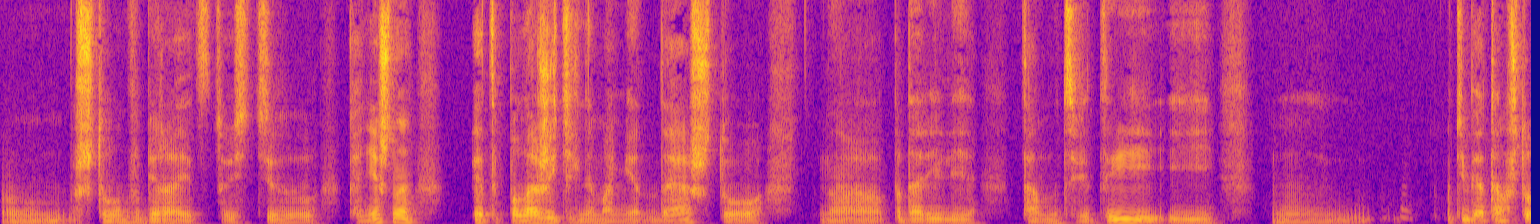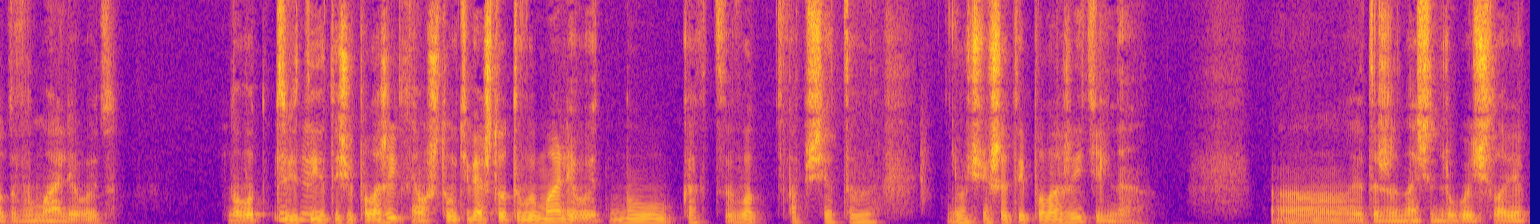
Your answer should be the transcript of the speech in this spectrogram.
э, что он выбирает. То есть, э, конечно, это положительный момент, да, что э, подарили там цветы, и у тебя там что-то вымаливают. Но вот цветы угу. это еще положительно, а что у тебя что-то вымаливают, ну, как-то вот вообще-то не очень уж это и положительно. А, это же, значит, другой человек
